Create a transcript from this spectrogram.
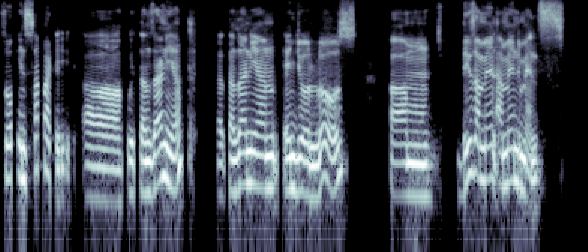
So in summary, uh, with Tanzania, uh, Tanzanian NGO laws, um, these amend amendments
